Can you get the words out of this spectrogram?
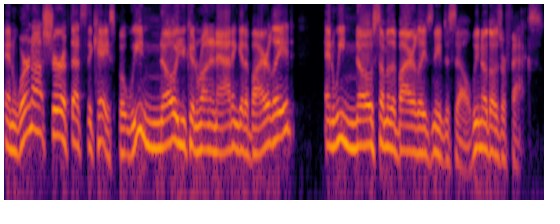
And we're not sure if that's the case, but we know you can run an ad and get a buyer lead, and we know some of the buyer leads need to sell. We know those are facts.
